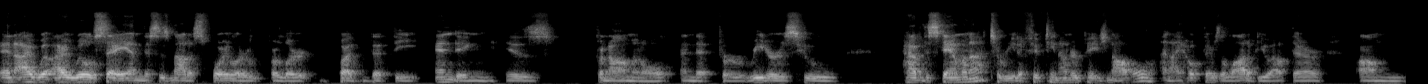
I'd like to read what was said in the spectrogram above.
And I will I will say, and this is not a spoiler alert, but that the ending is phenomenal, and that for readers who have the stamina to read a 1500 page novel and i hope there's a lot of you out there um,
